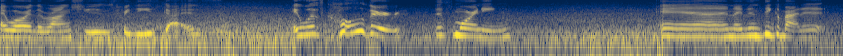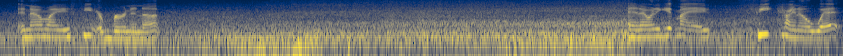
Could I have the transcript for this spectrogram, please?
I wore the wrong shoes for these guys. It was colder this morning. And I didn't think about it. And now my feet are burning up. And I want to get my feet kind of wet.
